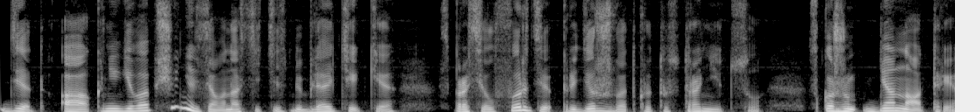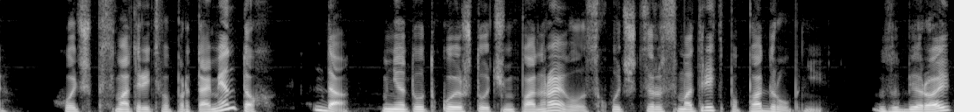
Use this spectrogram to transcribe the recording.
«Дед, а книги вообще нельзя выносить из библиотеки?» — спросил Ферди, придерживая открытую страницу. «Скажем, дня на три. Хочешь посмотреть в апартаментах?» «Да, мне тут кое-что очень понравилось. Хочется рассмотреть поподробнее». «Забирай»,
